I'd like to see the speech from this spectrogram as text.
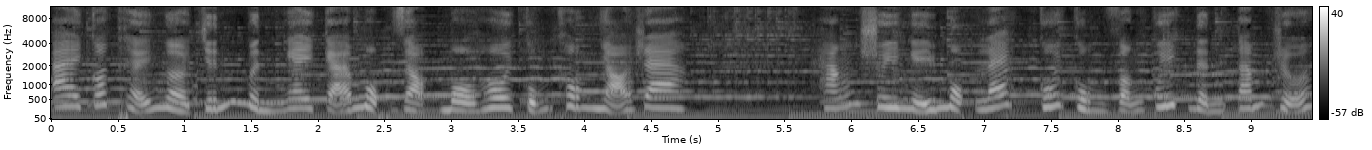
Ai có thể ngờ chính mình ngay cả một giọt mồ hôi cũng không nhỏ ra. Hắn suy nghĩ một lát, cuối cùng vẫn quyết định tắm rửa.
